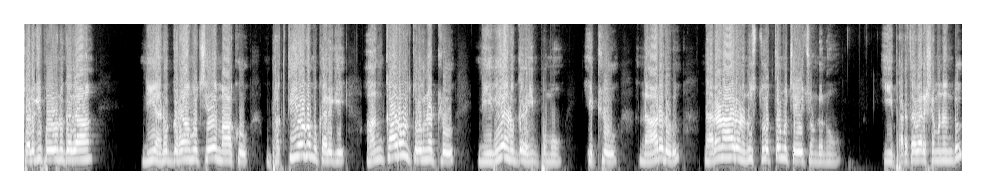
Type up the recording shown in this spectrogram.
తొలగిపోవును కదా. నీ అనుగ్రహముచే మాకు భక్తియోగము కలిగి అహంకారములు తొలగినట్లు నీవే అనుగ్రహింపుము. ఇట్లు నారదుడు నరనారులను స్తోత్రము చేయుచుండును. ఈ భరతవర్షమునందు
